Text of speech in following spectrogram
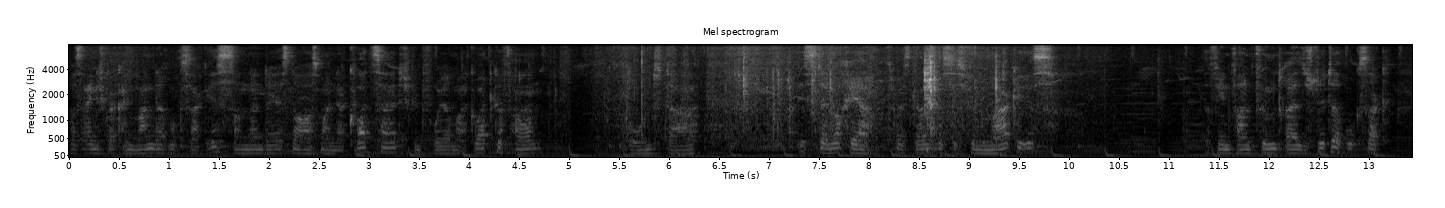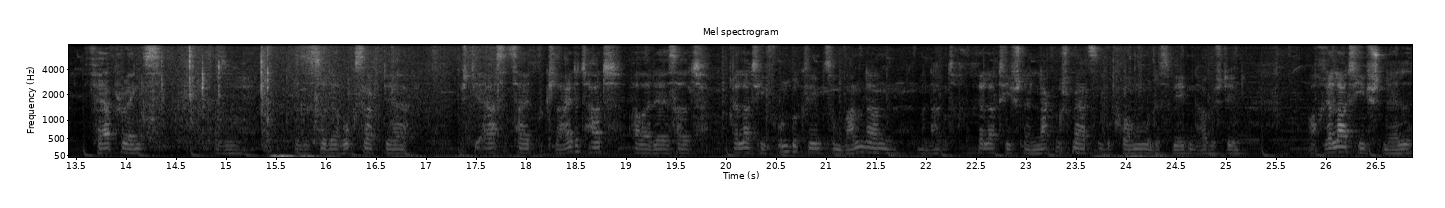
was eigentlich gar kein Wanderrucksack ist, sondern der ist noch aus meiner Quad-Zeit. Ich bin vorher mal Quad gefahren und da ist der noch her. Ich weiß gar nicht, was das für eine Marke ist. Auf jeden Fall ein 35 Liter Rucksack, Fairpranks. Also das ist so der Rucksack, der mich die erste Zeit begleitet hat, aber der ist halt relativ unbequem zum Wandern. Man hat relativ schnell Nackenschmerzen bekommen und deswegen habe ich den auch relativ schnell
